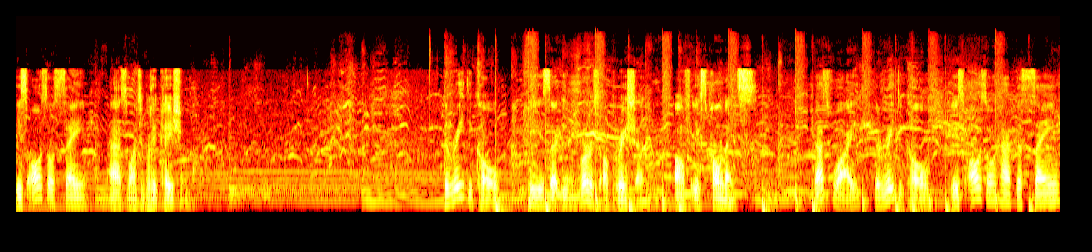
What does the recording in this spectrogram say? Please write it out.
is also same as multiplication. The radical is an inverse operation of exponents. That's why the radical is also have the same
